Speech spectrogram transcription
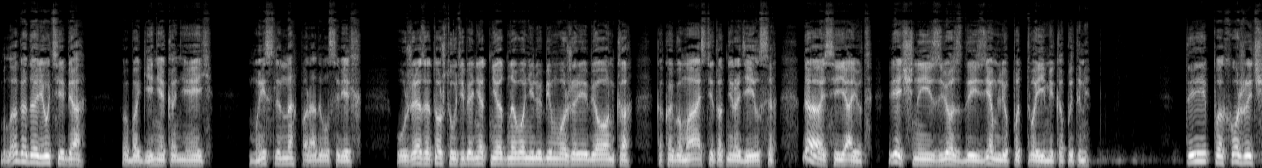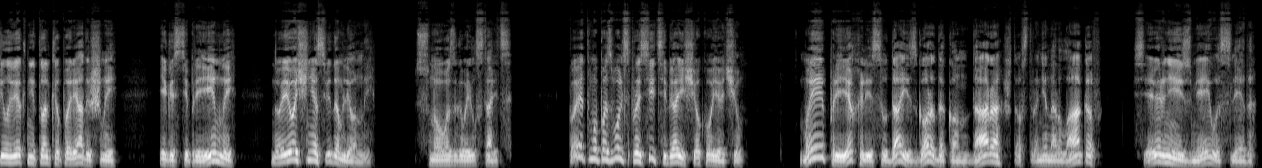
Благодарю тебя, о богиня коней! — мысленно порадовался Вельх. — Уже за то, что у тебя нет ни одного нелюбимого жеребенка, какой бы масти тот ни родился. Да, сияют вечные звезды и землю под твоими копытами. Ты, похоже, человек не только порядочный и гостеприимный, но и очень осведомленный. Снова заговорил старец. Поэтому позволь спросить тебя еще кое о чем. Мы приехали сюда из города Кондара, что в стране Нарлаков, севернее Змеева следа.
